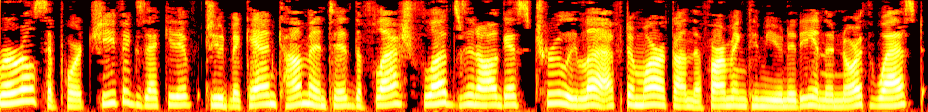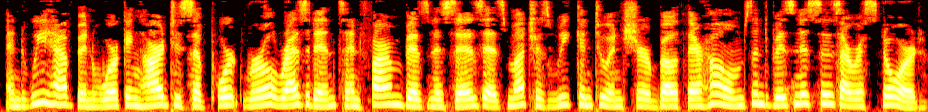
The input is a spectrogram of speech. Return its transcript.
Rural Support Chief Executive, Jude McCann commented the flash floods in August truly left a mark on the farming community in the Northwest, and we have been working hard to support rural residents and farm businesses as much as we can to ensure both their homes and businesses are restored.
